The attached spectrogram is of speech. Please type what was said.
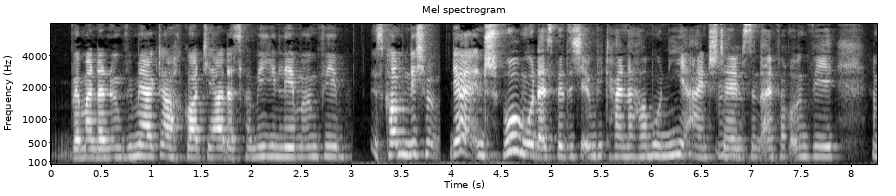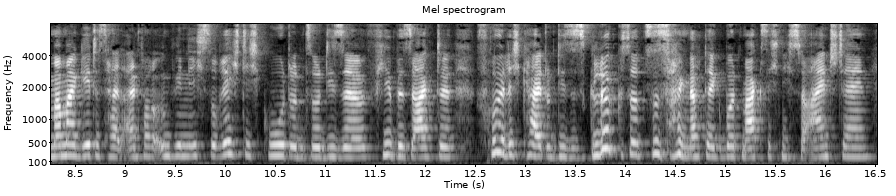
wenn man dann irgendwie merkt, ach Gott, ja, das Familienleben irgendwie es kommt nicht ja, in Schwung oder es will sich irgendwie keine Harmonie einstellen. Mhm. Es sind einfach irgendwie, der Mama geht es halt einfach irgendwie nicht so richtig gut und so diese vielbesagte Fröhlichkeit und dieses Glück sozusagen nach der Geburt mag sich nicht so einstellen.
